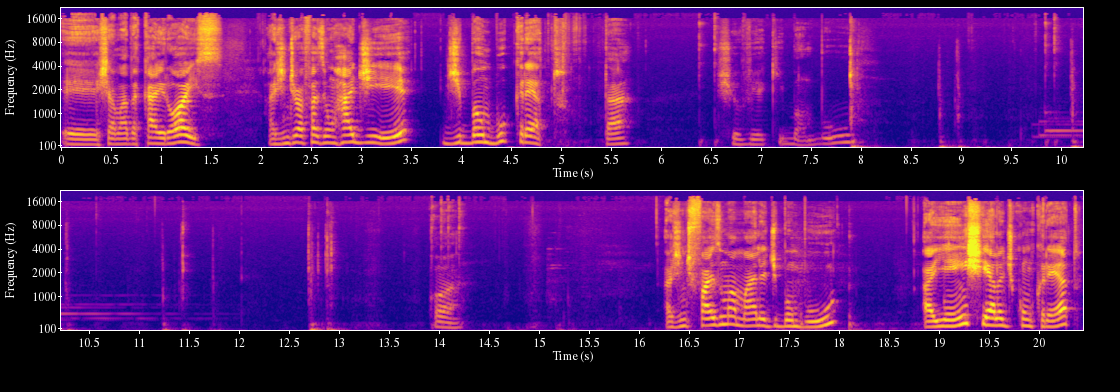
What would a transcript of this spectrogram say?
é, chamada Kairos, a gente vai fazer um radier de bambu creto, tá? Deixa eu ver aqui, bambu. Ó, a gente faz uma malha de bambu, aí enche ela de concreto,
